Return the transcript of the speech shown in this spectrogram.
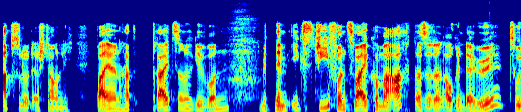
absolut erstaunlich. Bayern hat 13 gewonnen mit einem XG von 2,8, also dann auch in der Höhe, zu,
